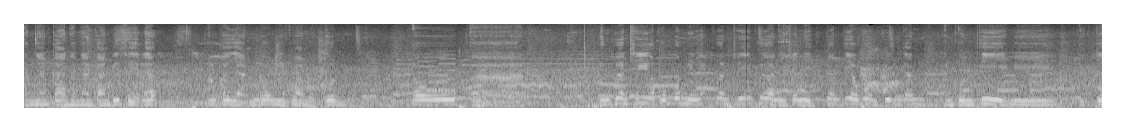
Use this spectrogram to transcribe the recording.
ชำนาญการชำนาญการพิเศษแล้วเขาขยันเขามีความอดทนเขาอ่าเป็นเพื่อนซีกับผมคนหนึ่งแหละเพื่อนซีเพื่อนสนิทเพื่อนเที่ยวเพื่อนกินกัน เป็นคนที่มีจิตใจ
